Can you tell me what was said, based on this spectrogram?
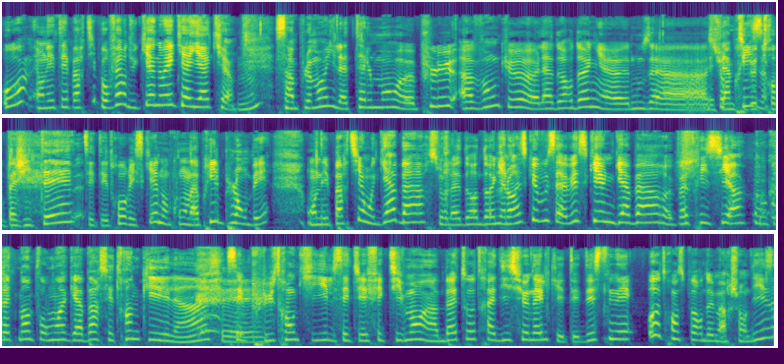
eau. Et on était parti pour faire du canoë kayak. Mhm. Simplement, il a tellement plu avant que la Dordogne nous a surpris. un petit peu trop agité. C'était trop risqué, donc on a pris le plan B. On est parti en gabar sur la Dordogne. Alors est-ce que vous savez ce qu'est une Gabar, Patricia Concrètement, pour moi, Gabar, c'est tranquille. Hein c'est plus tranquille. C'était effectivement un bateau traditionnel qui était destiné au transport de marchandises,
